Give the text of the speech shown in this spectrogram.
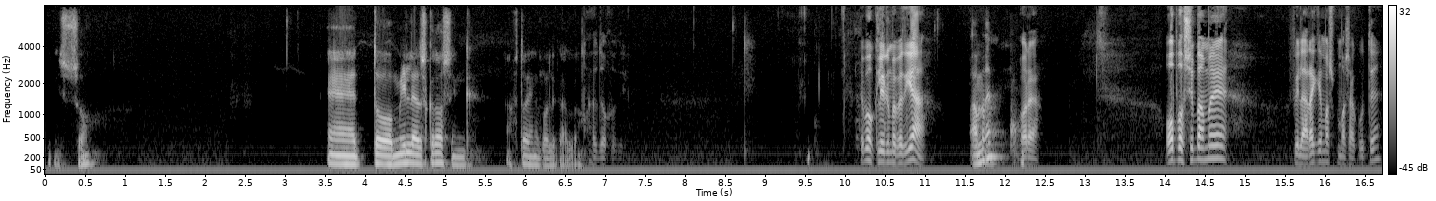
Μισό. Ε, το Miller's Crossing. Αυτό είναι πολύ καλό. Α, Δεν το έχω δει. Λοιπόν, κλείνουμε παιδιά. Πάμε. Ωραία. Όπως είπαμε, φιλαράκια μας που μας ακούτε,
